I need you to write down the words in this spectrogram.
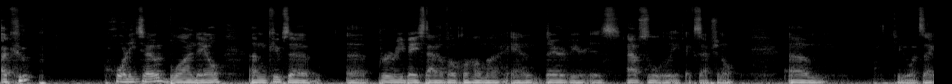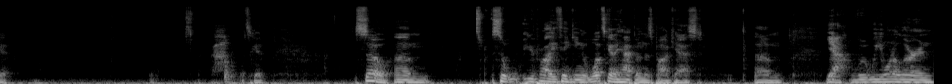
a coop horny toad blonde ale. Um coop's a a brewery based out of Oklahoma, and their beer is absolutely exceptional. Um, give me one second. Ah, that's good. So, um, so you're probably thinking, what's going to happen in this podcast? Um, yeah, we, we want to learn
